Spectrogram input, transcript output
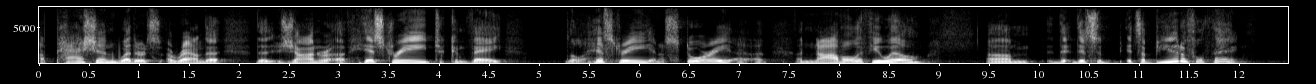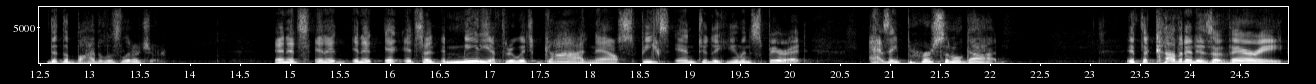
a passion, whether it's around the, the genre of history to convey a little history and a story, a, a, a novel, if you will. Um, th- this, it's a beautiful thing that the Bible is literature. And it's, and it, and it, it, it's a media through which God now speaks into the human spirit as a personal God. If the covenant is a very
